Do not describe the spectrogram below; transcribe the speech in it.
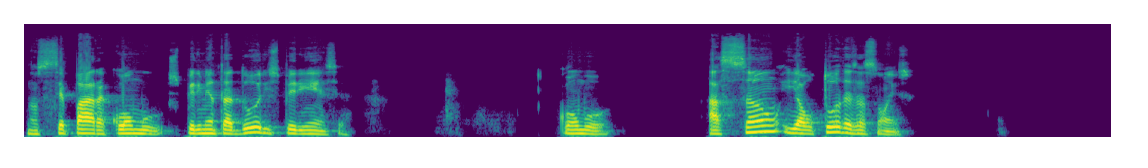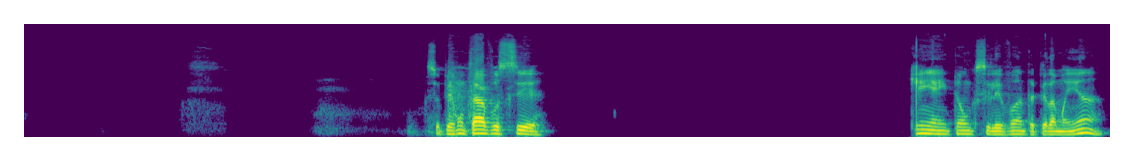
Não se separa como experimentador e experiência, como ação e autor das ações. Se eu perguntar a você, quem é então que se levanta pela manhã?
